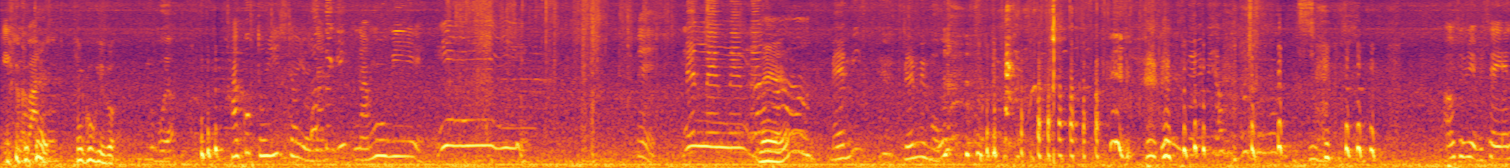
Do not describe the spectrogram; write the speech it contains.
เก่งกว่าให้คุกอีก 태국 이거. 이거 뭐야? 한국도 있어요. 나, 번데기? 나무 위에. 네. 맴맴맴. 네. 매미? 매미 먹어. 매미야. ông thử việc xe ăn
